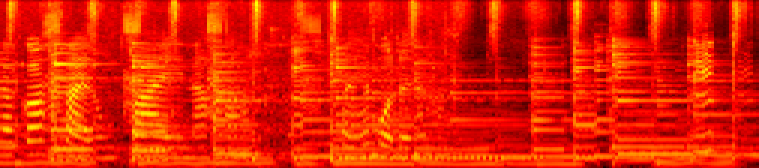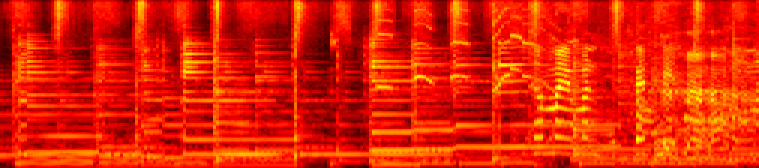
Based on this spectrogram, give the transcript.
แล้วก็ใส่ลงไปนะคะ ใส่ให้หมดเลยนะคะทำไมมันเป็นปิดข้างใ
